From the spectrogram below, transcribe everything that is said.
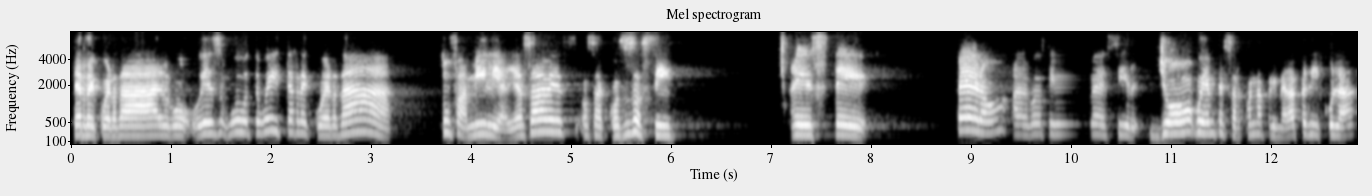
te recuerda algo, o es, güey, te recuerda tu familia, ya sabes, o sea, cosas así. Este, pero algo te iba a decir, yo voy a empezar con la primera película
